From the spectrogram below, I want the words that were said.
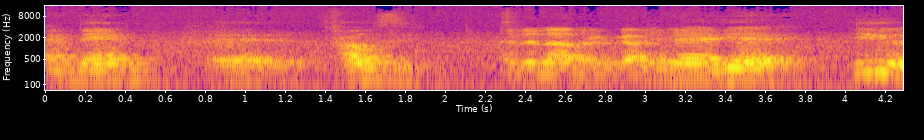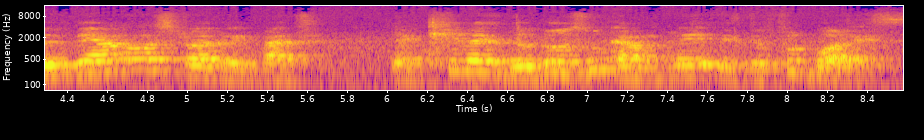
And then uh, Fauzi. And then the other guy. Yeah, yeah. He, they are all struggling, but the killers, the, those who can play, is the footballers.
